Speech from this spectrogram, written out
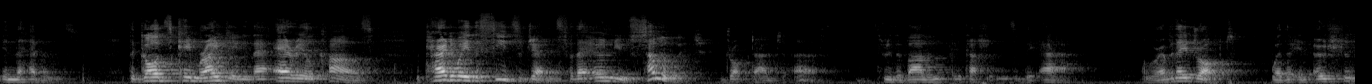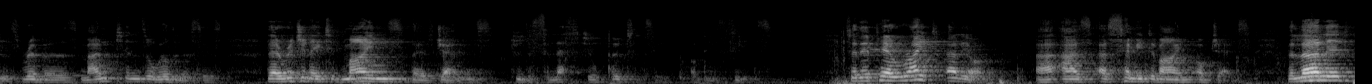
in the heavens. The gods came riding in their aerial cars and carried away the seeds of gems for their own use, some of which dropped down to earth through the violent concussions of the air. And wherever they dropped, whether in oceans, rivers, mountains, or wildernesses, there originated mines of those gems through the celestial potency of these seeds. So they appear right early on uh, as, as semi divine objects. The learned,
